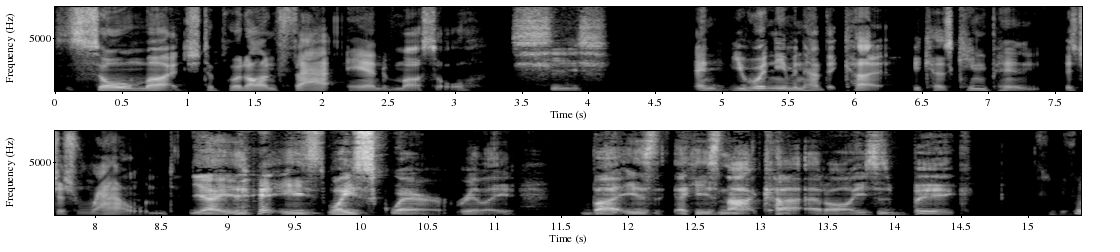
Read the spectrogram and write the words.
so much to put on fat and muscle. Sheesh. And you wouldn't even have to cut because Kingpin is just round. Yeah, he, he's well, he's square, really, but he's like he's not cut at all. He's just big.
